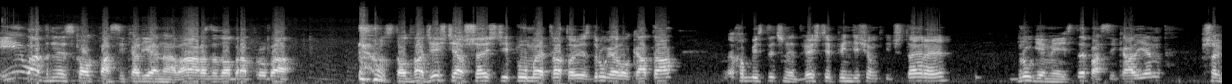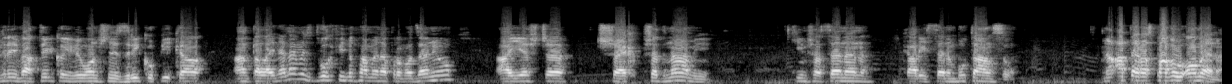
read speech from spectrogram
I ładny skok Pasi Kaliena. Bardzo dobra próba. 126,5 metra to jest druga lokata. Hobbystycznie 254. Drugie miejsce Pasi Kalien. Przegrywa tylko i wyłącznie z Riku Pika Antalainena, więc dwóch filmów mamy na prowadzeniu, a jeszcze trzech przed nami. Kim Senen, Karisen Butansu. No a teraz Paweł Omen.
